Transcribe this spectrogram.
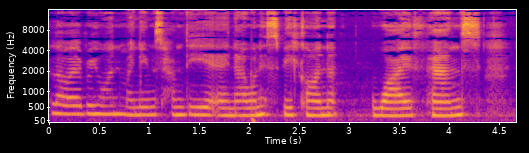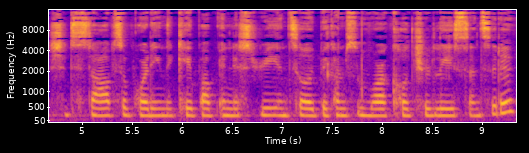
Hello, everyone. My name is Hamdi, and I want to speak on why fans should stop supporting the K-pop industry until it becomes more culturally sensitive.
